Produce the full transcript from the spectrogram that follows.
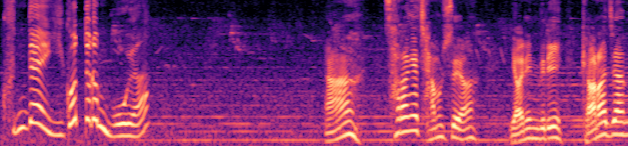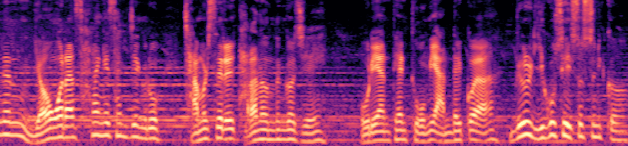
근데 이것들은 뭐야? 아, 사랑의 자물쇠야. 연인들이 변하지 않는 영원한 사랑의 상징으로 자물쇠를 달아놓는 거지. 우리한텐 도움이 안 될 거야. 늘 이곳에 있었으니까.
